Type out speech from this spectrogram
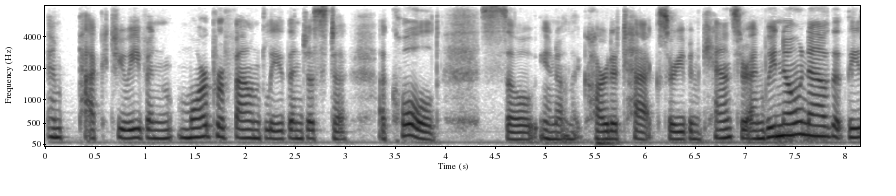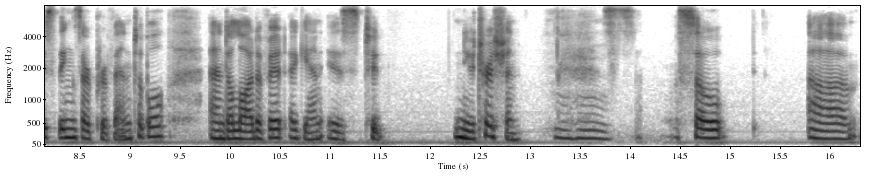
impact you even more profoundly than just a, a cold. So, you know, like heart attacks or even cancer. And we know now that these things are preventable. And a lot of it, again, is to nutrition. Mm-hmm. So, um,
